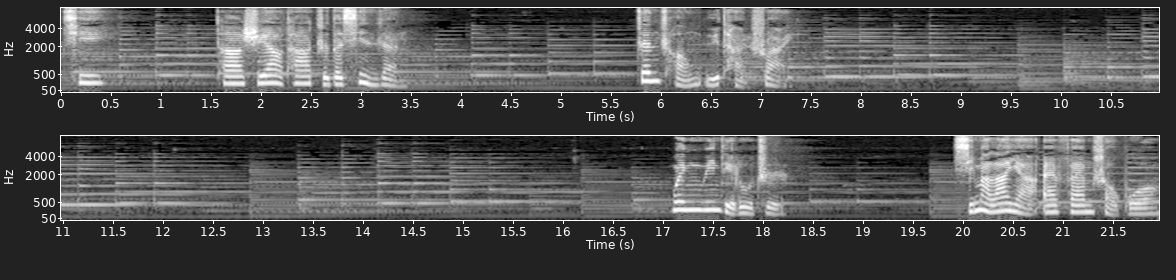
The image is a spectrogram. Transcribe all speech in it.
七，他需要他值得信任、真诚与坦率。Win Windy 录制，喜马拉雅 FM 首播。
